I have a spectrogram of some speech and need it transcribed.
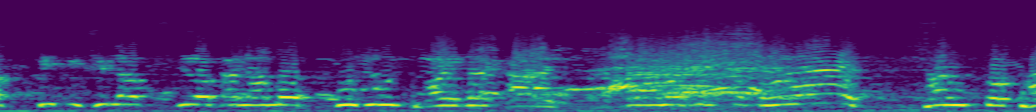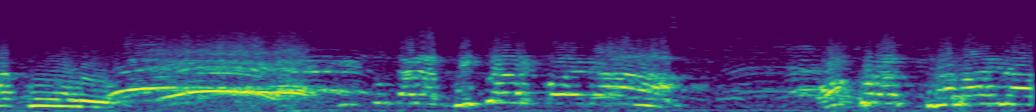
অস্থিতিশীলতা নামক সুযোগ ভয় দেখায়। আর আমাদেরকে বলে, শান্ত থাকুন কিন্তু তারা বিচার করে না, অপরাধ থামায় না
